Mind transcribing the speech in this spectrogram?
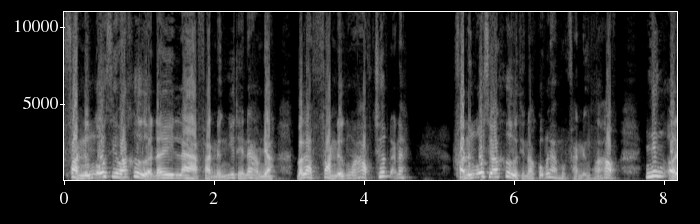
Phản ứng oxy hóa khử ở đây là phản ứng như thế nào nhỉ? Đó là phản ứng hóa học trước đã này. Phản ứng oxy hóa khử thì nó cũng là một phản ứng hóa học, nhưng ở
